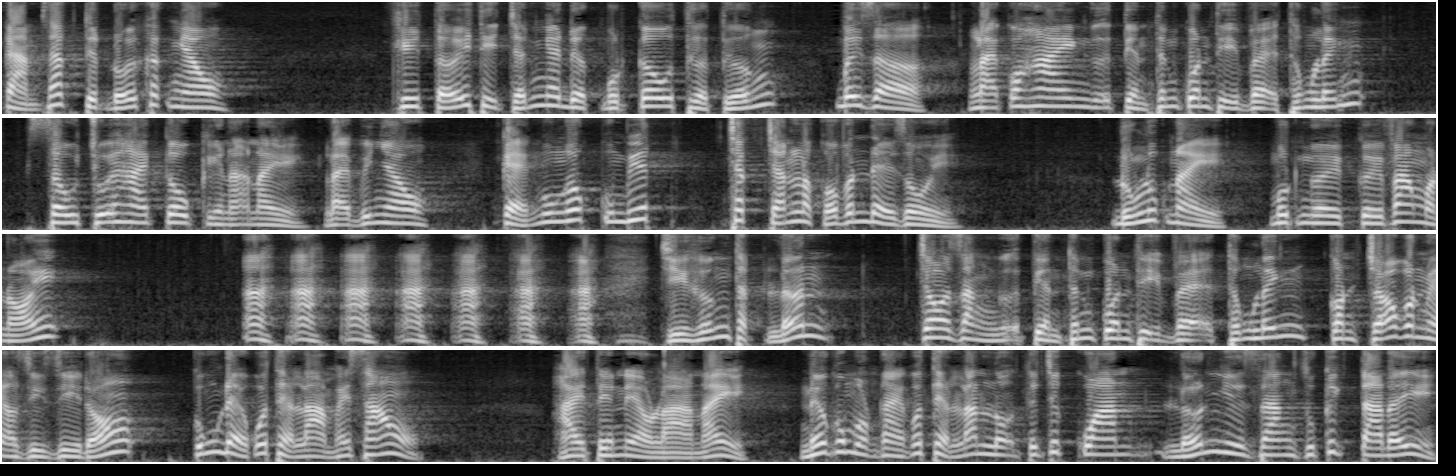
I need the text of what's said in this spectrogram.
cảm giác tuyệt đối khác nhau. Khi tới thị trấn nghe được một câu thừa tướng Bây giờ lại có hai ngự tiền thân quân thị vệ thống lĩnh Sâu chuỗi hai câu kỳ lạ này lại với nhau Kẻ ngu ngốc cũng biết chắc chắn là có vấn đề rồi Đúng lúc này một người cười vang mà nói À à à à à à à hướng thật lớn Cho rằng ngự tiền thân quân thị vệ thống lĩnh Con chó con mèo gì gì đó Cũng đều có thể làm hay sao Hai tên ẻo là này nếu có một ngày có thể lăn lộn tới chức quan lớn như Giang Du Kích ta đây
